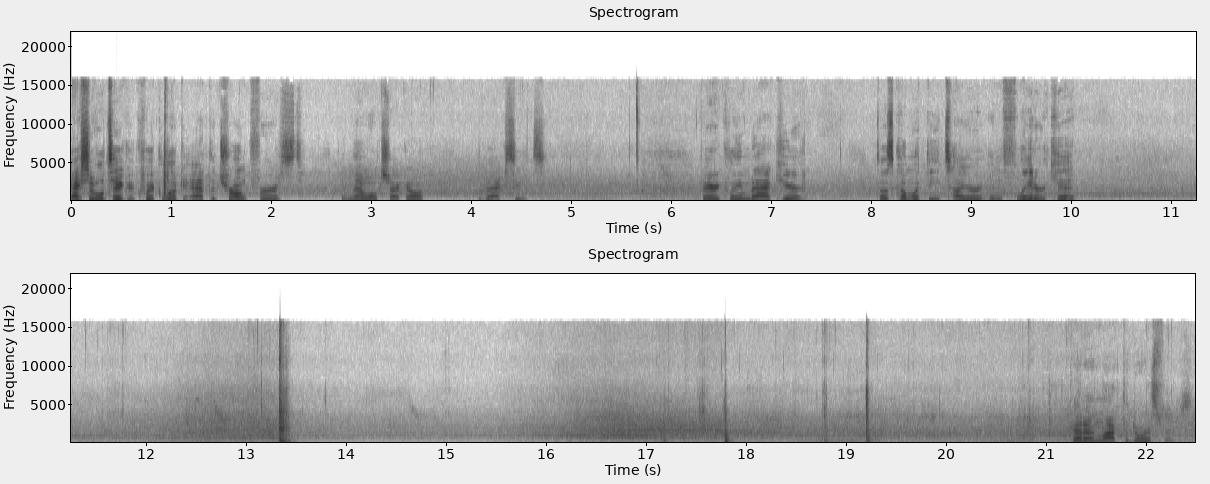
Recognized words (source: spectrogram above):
Actually, we'll take a quick look at the trunk first, and then we'll check out the back seats. Very clean back here. It does come with the tire inflator kit. Gotta unlock the doors first.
